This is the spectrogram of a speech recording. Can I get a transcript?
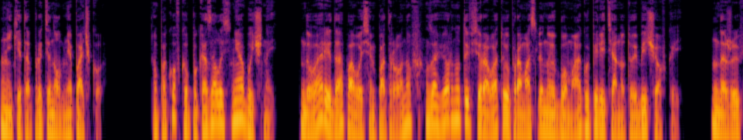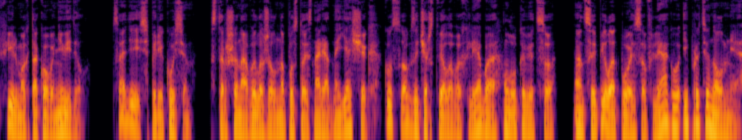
Никита протянул мне пачку. Упаковка показалась необычной. Два ряда по восемь патронов, завернуты в сероватую промасленную бумагу, перетянутую бечевкой. Даже в фильмах такого не видел. Садись, перекусим. Старшина выложил на пустой снарядный ящик кусок зачерствелого хлеба, луковицу, отцепил от пояса флягу и протянул мне.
